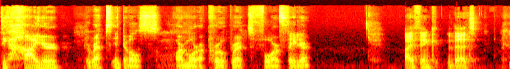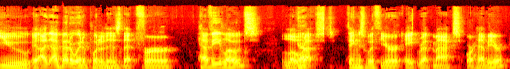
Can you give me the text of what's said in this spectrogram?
the higher reps intervals are more appropriate for failure. I think that you a, a better way to put it is that for heavy loads, low Yeah. reps, things with your eight rep max or heavier,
